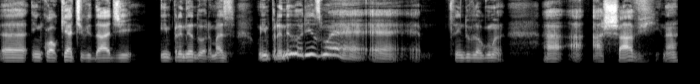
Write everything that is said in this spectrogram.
uh, em qualquer atividade empreendedora. Mas o empreendedorismo é, é, é sem dúvida alguma, a, a, a chave. Né?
